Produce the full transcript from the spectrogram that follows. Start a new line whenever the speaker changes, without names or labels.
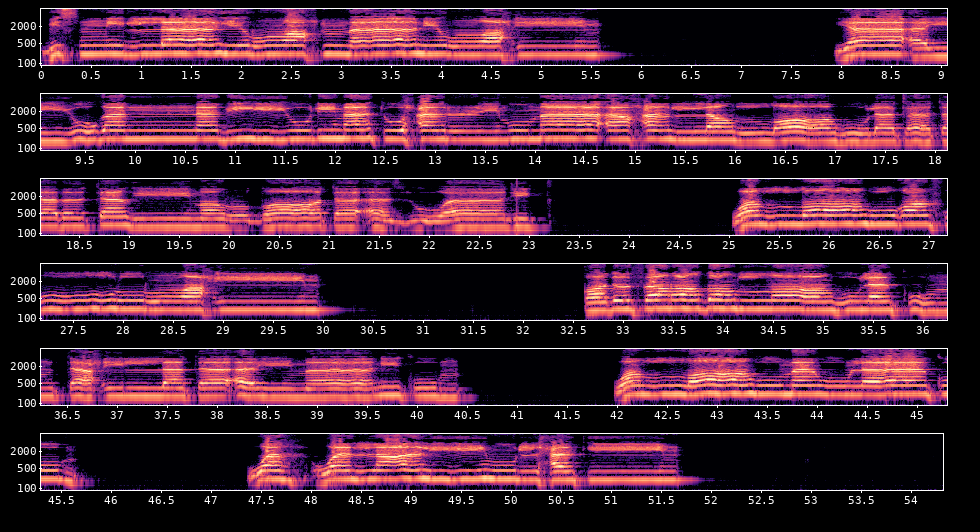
بسم الله الرحمن الرحيم يا ايها النبي لم تحرم ما احل الله لك تبتغي مرضاه ازواجك والله غفور رحيم قد فرض الله لكم تحله ايمانكم والله مولاكم وهو العليم الحكيم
